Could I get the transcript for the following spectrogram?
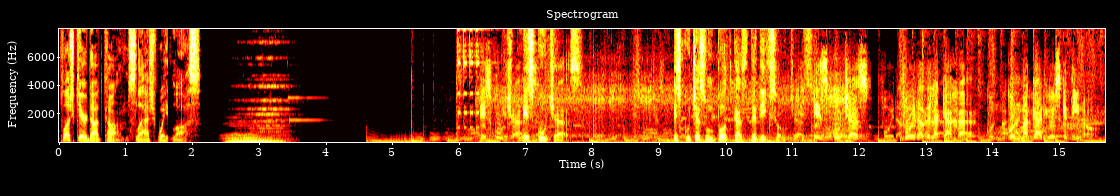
plushcare.com slash weight loss. Escuchas. Escuchas. Escuchas un podcast de Dixo. Escuchas Fuera de la Caja con Macario Esquetino.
